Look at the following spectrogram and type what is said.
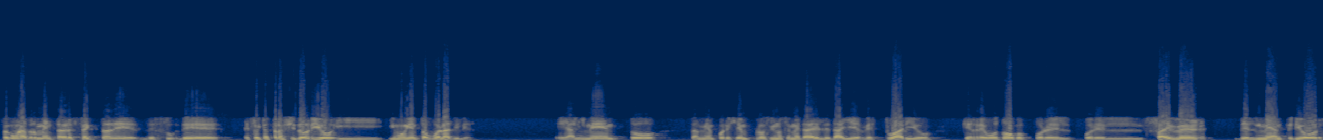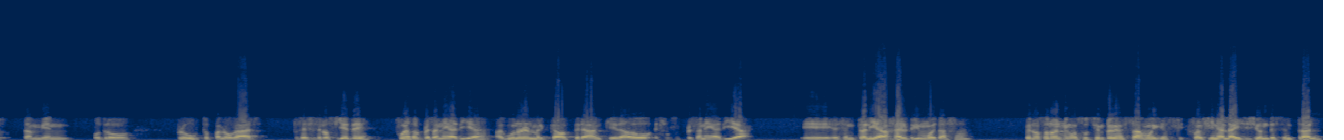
fue como una tormenta perfecta de, de, efectos transitorios y, movimientos volátiles. Eh, alimentos, también, por ejemplo, si uno se mete a ver el detalle, vestuario, que rebotó por el, por el cyber del mes anterior, también otros productos para el hogar. Entonces, ese 07 fue una sorpresa negativa. Algunos en el mercado esperaban que, dado esa sorpresa negativa, eh, el central iba a bajar el ritmo de tasa, pero nosotros en Negosur siempre pensamos, y fue al final la decisión del central,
